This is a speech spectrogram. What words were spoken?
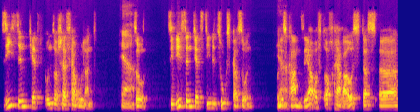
Sie sind jetzt unser Chef, Herr Ruland. Ja. So, Sie sind jetzt die Bezugsperson. Und ja. es kam sehr oft auch heraus, dass äh,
